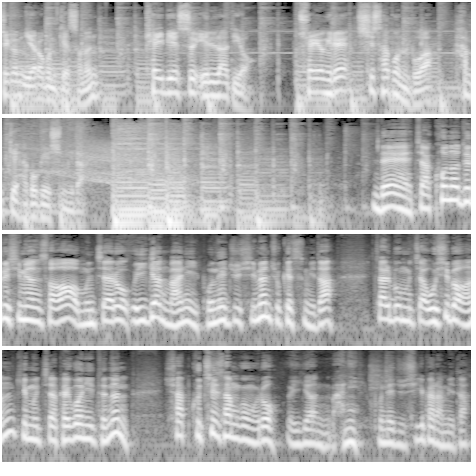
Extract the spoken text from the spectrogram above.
지금 여러분께서는 KBS 1라디오 최영일의 시사본부와 함께하고 계십니다. 네, 자 코너 들으시면서 문자로 의견 많이 보내주시면 좋겠습니다. 짧은 문자 50원, 긴 문자 100원이 드는 샵 9730으로 의견 많이 보내주시기 바랍니다.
